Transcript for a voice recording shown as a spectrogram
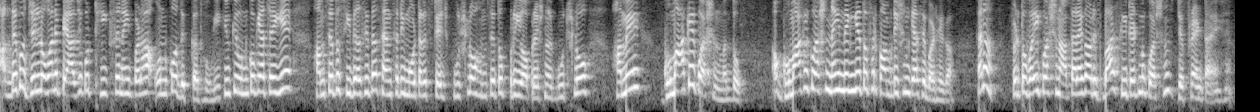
अब देखो, जिन लोगों ने प्याजे को ठीक से नहीं पढ़ा, उनको दिक्कत होगी, क्योंकि उनको क्या चाहिए? हमसे तो सीधा सीधा सेंसरी मोटर स्टेज पूछ लो, हमसे तो प्री ऑपरेशनल पूछ लो, हमें घुमा के क्वेश्चन मत दो। और घुमा के क्वेश्चन नहीं देंगे तो फिर कॉम्पिटिशन कैसे बढ़ेगा? है ना? फिर तो वही क्वेश्चन आता रहेगा और इस बार सीटेट में क्वेश्चन डिफरेंट आए हैं।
